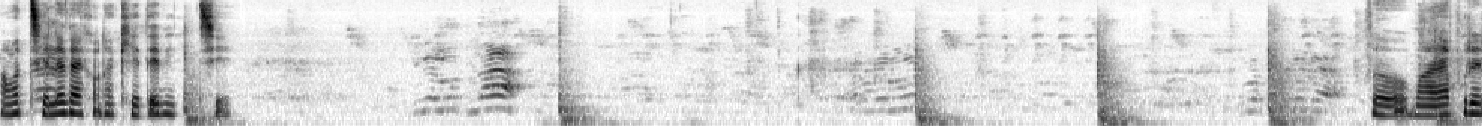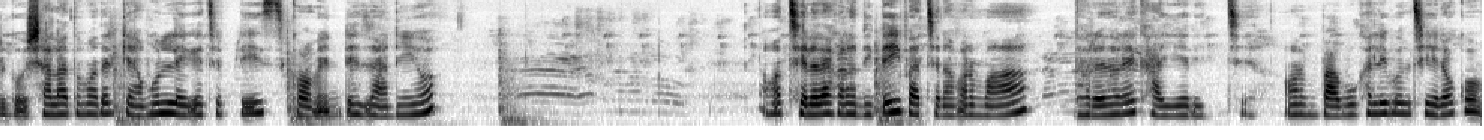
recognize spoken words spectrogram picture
আমার ছেলে দেখো না, খেতে দিচ্ছে। তো মায়াপুরের গোশালা তোমাদের কেমন লেগেছে প্লিজ কমেন্টে জানিও। আমার ছেলে দেখো না, দিতেই পারছে না, আমার মা ধরে ধরে খাইয়ে দিচ্ছে। আমার বাবু খালি বলছে, এরকম,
